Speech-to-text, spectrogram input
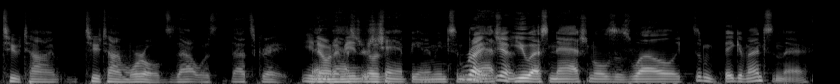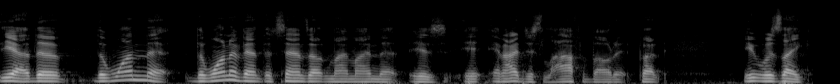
two time two time worlds. That was that's great. You know And what I mean? Those- champion. I mean, some Right, nas- yeah. U.S. nationals as well. Like some big events in there. Yeah, the the one that the one event that stands out in my mind that is it, and I just laugh about it, but it was like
